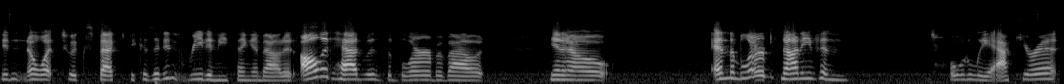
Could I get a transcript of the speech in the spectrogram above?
didn't know what to expect because I didn't read anything about it. All it had was the blurb about, you know, and the blurb's not even totally accurate.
